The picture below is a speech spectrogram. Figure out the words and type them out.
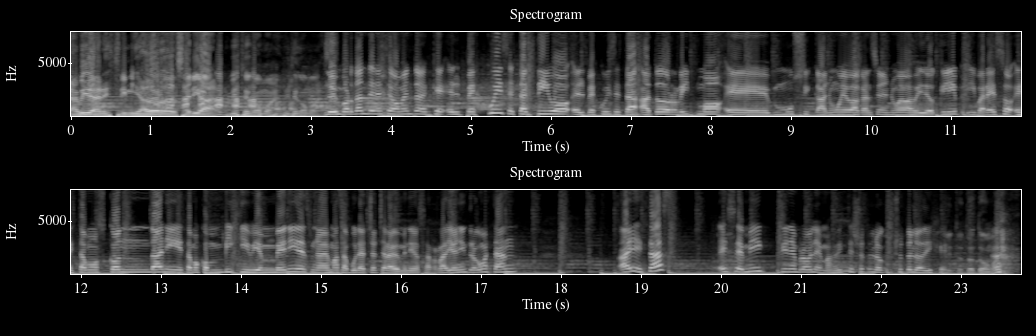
la, vida del streameador del serial. Viste cómo es, viste cómo es. Lo importante en este momento es que el pesquiz está activo, el pesquiz está a todo ritmo, eh, música nueva, canciones nuevas, videoclip y para eso estamos con Dani, estamos con Vicky, bienvenidos una vez más a Pura Cháchara, bienvenidos a Radio Nitro, ¿cómo están? ¿Ahí estás? Ese mic tiene problemas, ¿viste? Yo te lo, yo te lo dije. Listo, está todo mal.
